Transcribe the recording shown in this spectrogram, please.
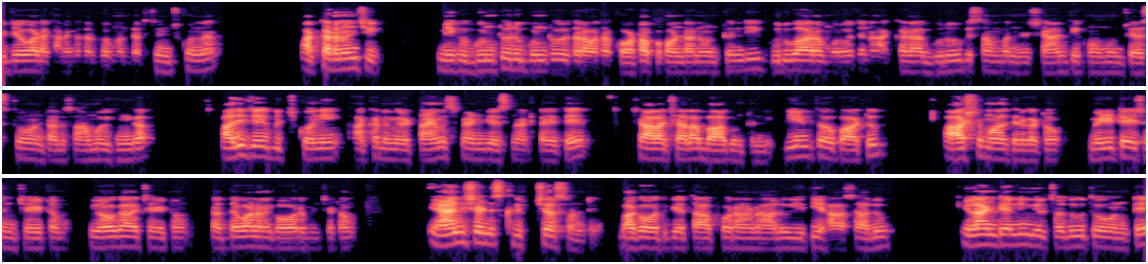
విజయవాడ కనకదుర్గమ్మను దర్శించుకున్న అక్కడ నుంచి మీకు గుంటూరు గుంటూరు తర్వాత కోటప్పకొండను అని ఉంటుంది. గురువారం రోజున అక్కడ గురువుకి సంబంధించిన శాంతి హోమం చేస్తూ ఉంటారు సామూహికంగా. అది చేయించుకొని అక్కడ మీరు టైం స్పెండ్ చేసినట్లయితే చాలా చాలా బాగుంటుంది. దీంతో పాటు ఆశ్రమాలు తిరగటం మెడిటేషన్ చేయటం యోగా చేయటం పెద్దవాళ్ళని గౌరవించటం యాన్షియంట్ స్క్రిప్చర్స్ ఉంటాయి. భగవద్గీత పురాణాలు ఇతిహాసాలు ఇలాంటివన్నీ మీరు చదువుతూ ఉంటే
